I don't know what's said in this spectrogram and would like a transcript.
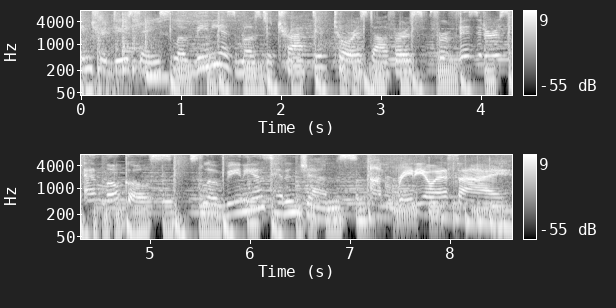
Introducing Slovenia's most attractive tourist offers for visitors and locals. Slovenia's Hidden Gems on Radio SI.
